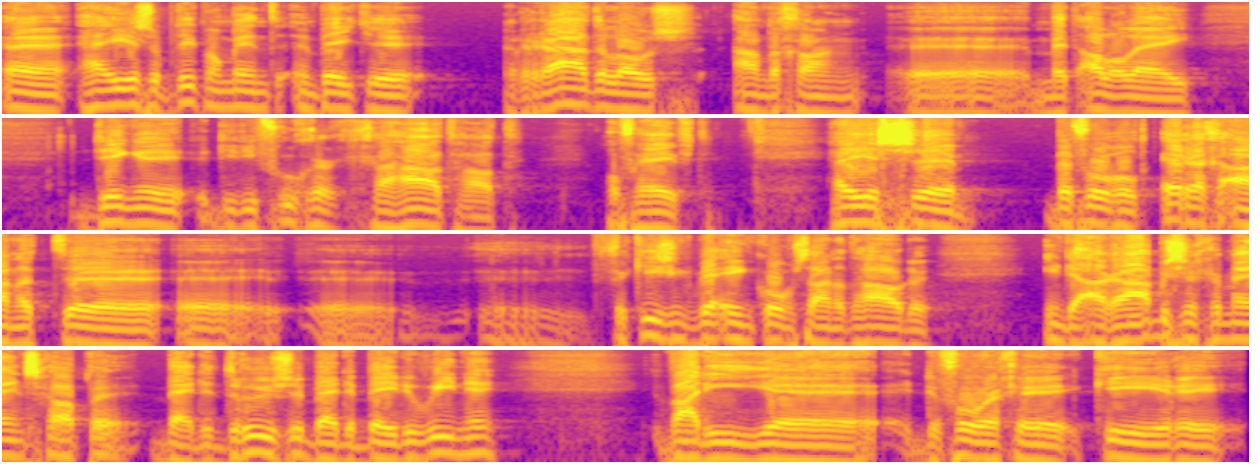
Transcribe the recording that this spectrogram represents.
uh, hij is op dit moment een beetje radeloos aan de gang uh, met allerlei dingen die hij vroeger gehaat had of heeft. Hij is bijvoorbeeld erg aan het uh, verkiezingsbijeenkomst aan het houden in de Arabische gemeenschappen, bij de Druzen, bij de Bedouinen, waar hij de vorige keren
